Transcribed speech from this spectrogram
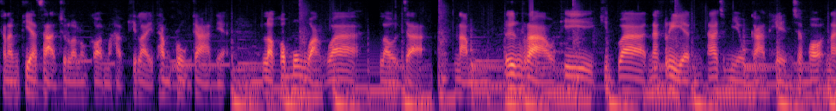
คณะวิทยาศาสตร์จุฬาลงกรณ์มหาวิทยาลัยทำโครงการเนี่ยเราก็มุ่งหวังว่าเราจะนำเรื่องราวที่คิดว่านักเรียนน่าจะมีโอกาสเห็น เฉพาะใน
